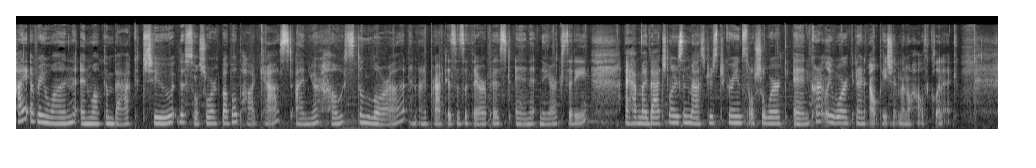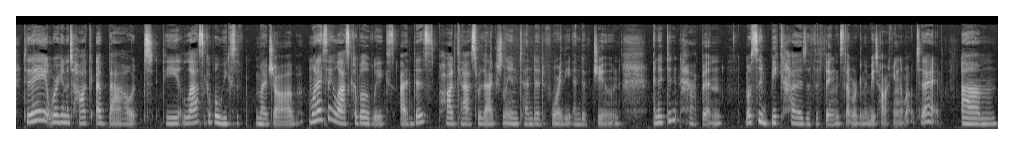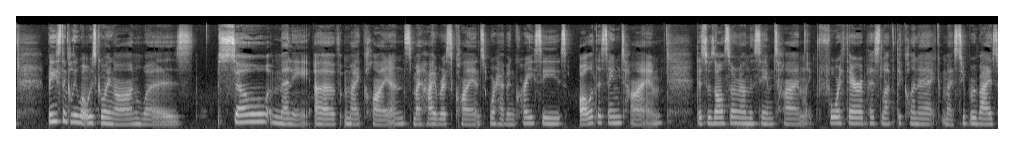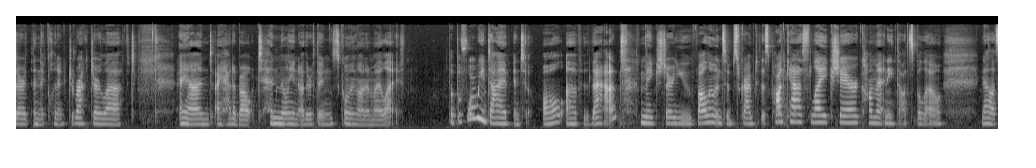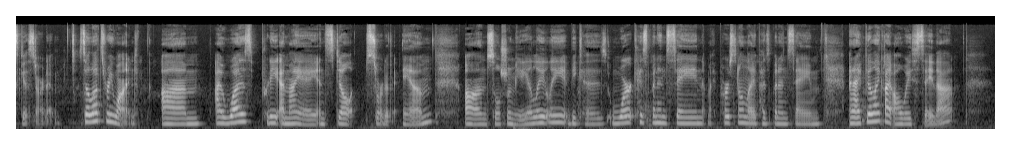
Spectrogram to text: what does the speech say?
Hi, everyone, and welcome back to the Social Work Bubble podcast. I'm your host, Laura, and I practice as a therapist in New York City. I have my bachelor's and master's degree in social work and currently work in an outpatient mental health clinic. Today, we're going to talk about the last couple of weeks of my job. When I say last couple of weeks, I, this podcast was actually intended for the end of June, and it didn't happen, mostly because of the things that we're going to be talking about today. Um, basically, what was going on was so many of my clients, my high risk clients, were having crises all at the same time. This was also around the same time, like four therapists left the clinic, my supervisor and the clinic director left, and I had about 10 million other things going on in my life. But before we dive into all of that, make sure you follow and subscribe to this podcast, like, share, comment any thoughts below. Now let's get started. So let's rewind. Um, I was pretty MIA and still sort of am on social media lately because work has been insane, my personal life has been insane, and I feel like I always say that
